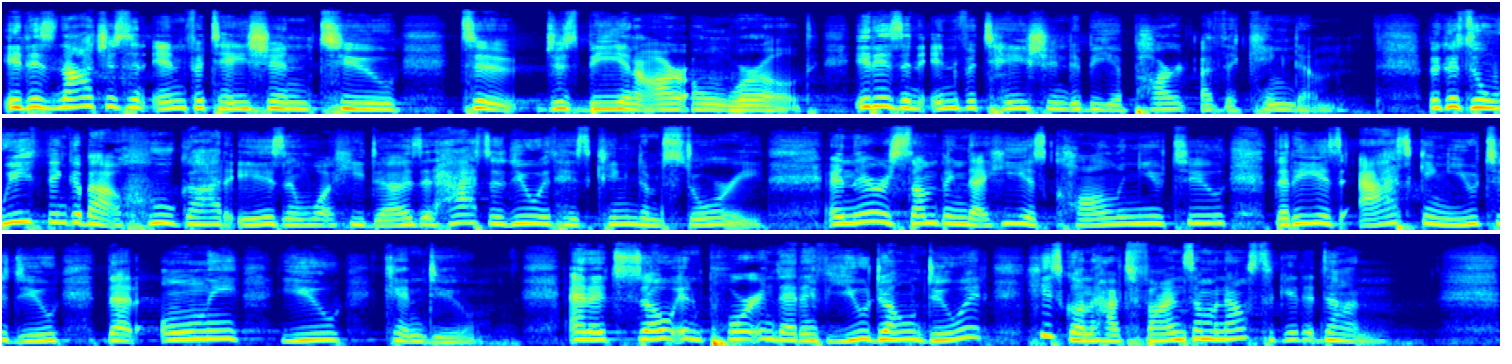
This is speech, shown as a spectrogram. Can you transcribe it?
it is not just an invitation to, to just be in our own world. It is an invitation to be a part of the kingdom. Because when we think about who God is and what he does, it has to do with his kingdom story. And there is something that he is calling you to, that he is asking you to do that only you can do. And it's so important that if you don't do it, he's going to have to find someone else to get it done.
